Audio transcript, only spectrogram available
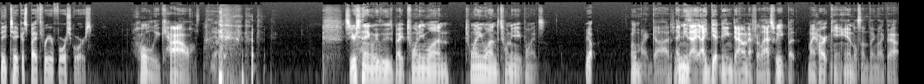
they take us by three or four scores. Holy cow! Yeah. So you're saying we lose by 21, 21 to 28 points? Yep. Oh my god! I mean, I, I get being down after last week, but my heart can't handle something like that.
